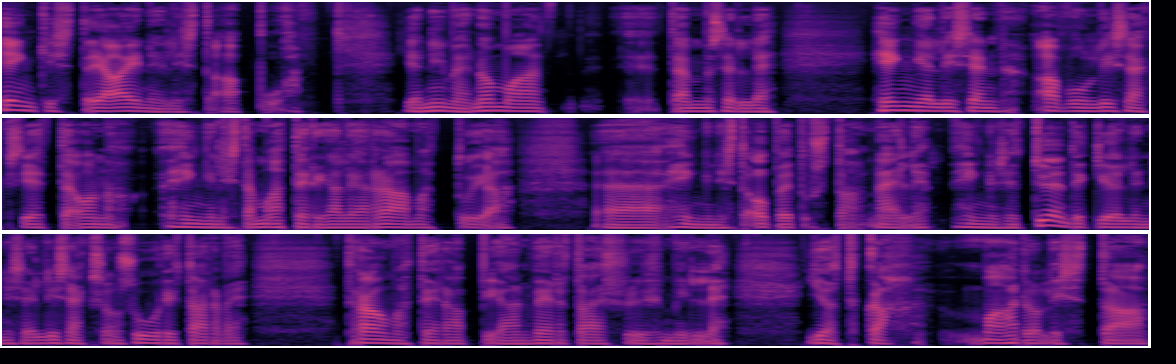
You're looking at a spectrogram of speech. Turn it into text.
henkistä ja aineellista apua. Ja nimenomaan tämmöiselle hengellisen avun lisäksi, että on hengellistä materiaalia, raamattuja, hengellistä opetusta näille hengellisille työntekijöille, niin sen lisäksi on suuri tarve traumaterapiaan vertaisryhmille, jotka mahdollistaa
